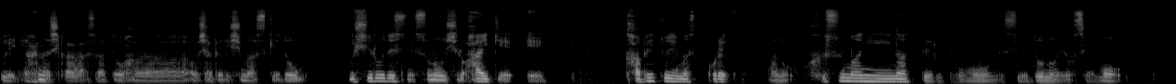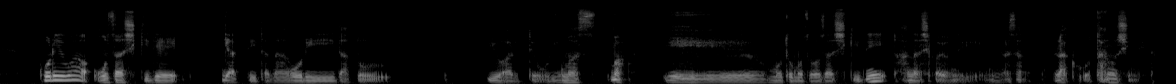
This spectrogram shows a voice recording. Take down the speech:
上に話が座っておはおしゃべりしますけど後ろですねその後ろ背景、えー、壁と言いますこれあの襖になってると思うんですよどの寄せも。これはお座敷でやっていた名残だと言われております。まあえー、もともとお座敷で話が読んで皆さん落語を楽しんでた。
